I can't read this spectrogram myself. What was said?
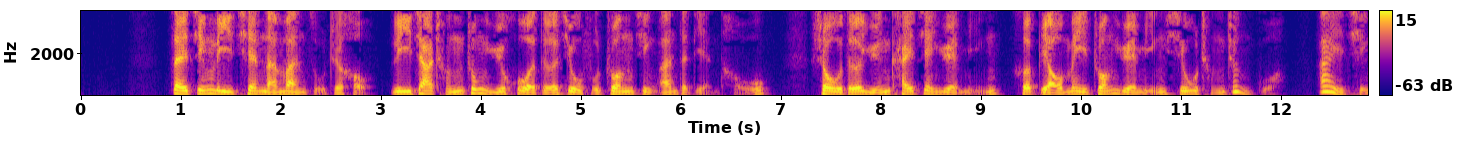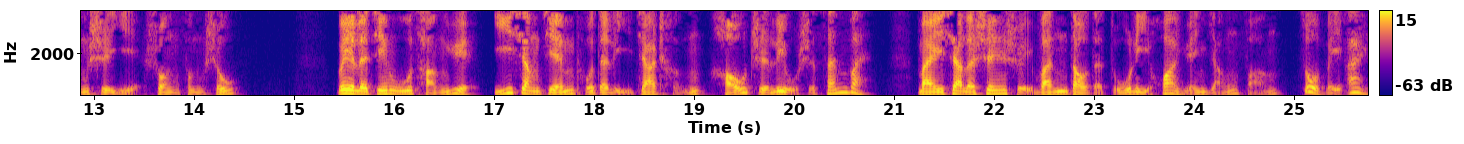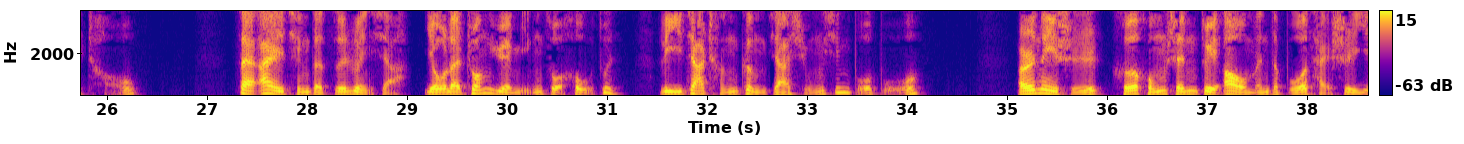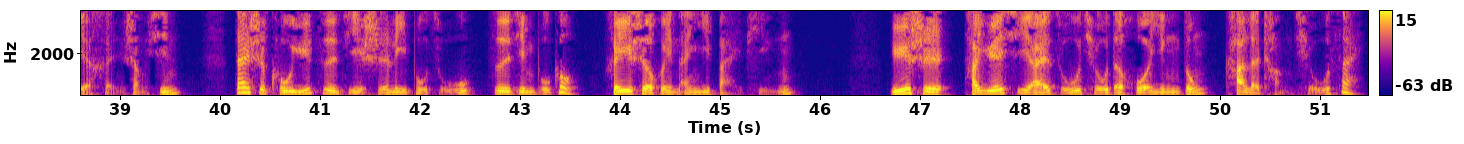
在经历千难万阻之后，李嘉诚终于获得舅父庄敬安的点头，守得云开见月明，和表妹庄月明修成正果，爱情事业双丰收。为了金屋藏月，一向简朴的李嘉诚豪掷六十三万，买下了深水湾道的独立花园洋房作为爱巢。在爱情的滋润下，有了庄月明做后盾，李嘉诚更加雄心勃勃。而那时，何鸿燊对澳门的博彩事业很上心，但是苦于自己实力不足，资金不够。黑社会难以摆平，于是他约喜爱足球的霍英东看了场球赛，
